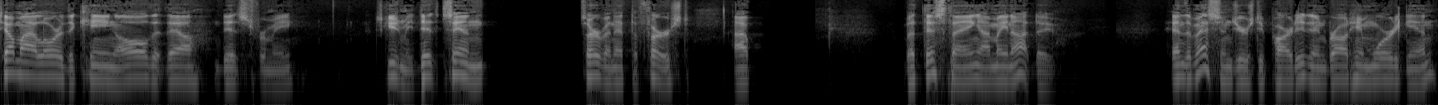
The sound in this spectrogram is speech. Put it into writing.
Tell my lord the king all that thou didst for me. Excuse me, did send servant at the first. I, but this thing I may not do. And the messengers departed and brought him word again.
